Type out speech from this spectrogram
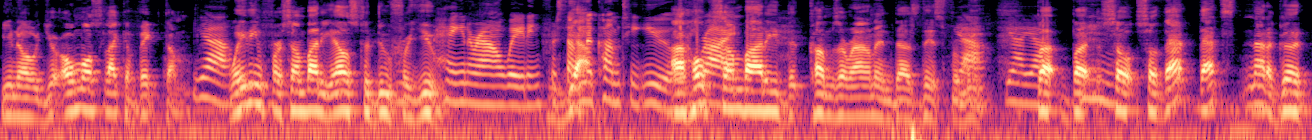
You know, you're almost like a victim. Yeah. Waiting for somebody else to do for you. Hanging around waiting for mm-hmm. something Yeah. to come to you. I hope Right. somebody that comes around and does this for Yeah, me. yeah, yeah. But but mm. so so that that's not a good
